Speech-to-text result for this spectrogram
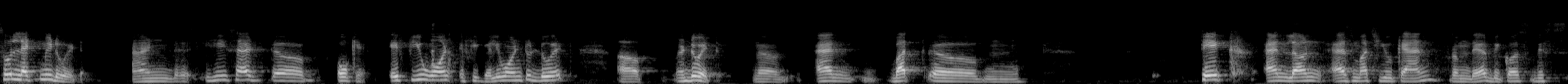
So let me do it and he said uh, okay if you want if you really want to do it uh, do it. Uh, and but um, take and learn as much you can from there because this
